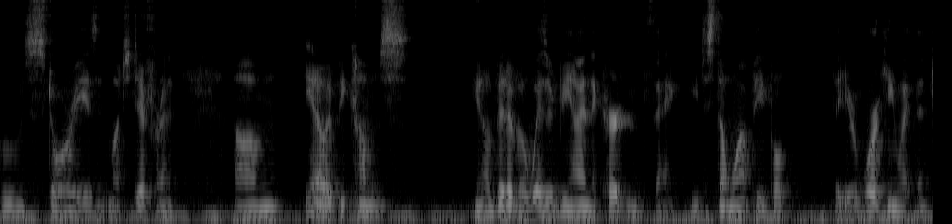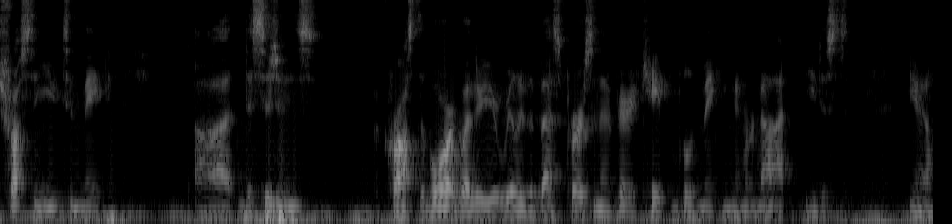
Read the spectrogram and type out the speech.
whose story isn't much different, um, you know, it becomes, you know, a bit of a wizard behind the curtain thing. You just don't want people that you're working with and trusting you to make uh, decisions across the board, whether you're really the best person and very capable of making them or not. You just, you know,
